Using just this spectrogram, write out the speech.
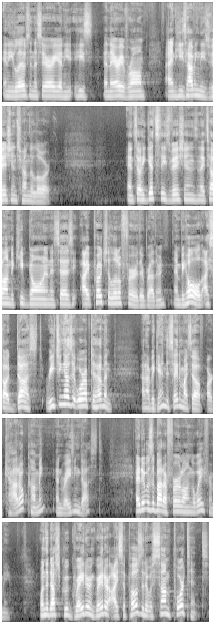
and he lives in this area, and he, he's in the area of Rome, and he's having these visions from the Lord. And so he gets these visions, and they tell him to keep going. And it says, I approached a little further, brethren, and behold, I saw dust reaching as it were up to heaven and I began to say to myself, Are cattle coming and raising dust? And it was about a furlong away from me. When the dust grew greater and greater, I supposed that it was some portent.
